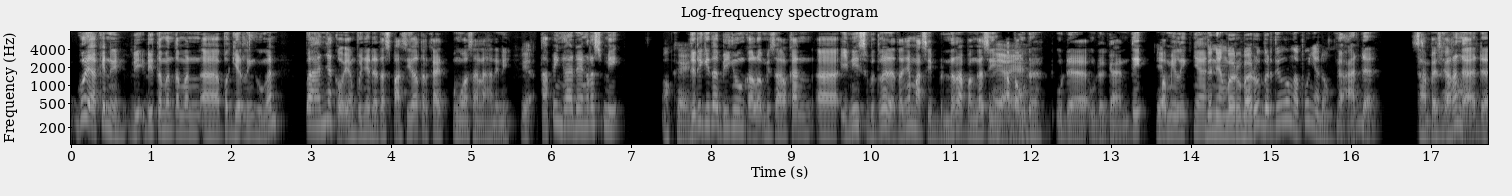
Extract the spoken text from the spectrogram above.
gue yakin nih di, di teman-teman eh, pegiat lingkungan banyak kok yang punya data spasial terkait penguasaan lahan ini. Iya. Tapi nggak ada yang resmi. Oke. Jadi kita bingung kalau misalkan eh, ini sebetulnya datanya masih bener apa enggak sih? Iya, apa iya. udah udah udah ganti Iya. pemiliknya? Dan yang baru-baru berarti lu nggak punya dong? Nggak ada. Sampai Ya. sekarang nggak ada.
